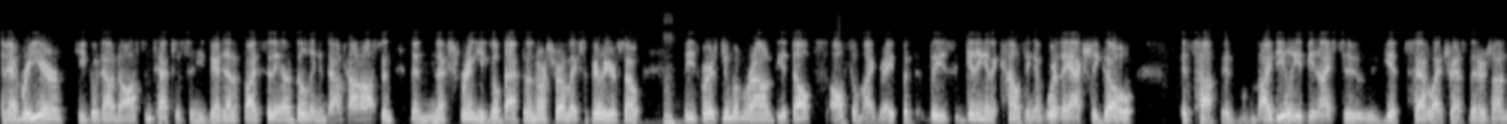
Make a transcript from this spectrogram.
And every year he'd go down to Austin, Texas, and he'd be identified sitting on a building in downtown Austin. Then next spring he'd go back to the North Shore of Lake Superior. So Mm. These birds do move around. The adults also migrate, but these getting an accounting of where they actually go is tough. It, ideally, it'd be nice to get satellite transmitters on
